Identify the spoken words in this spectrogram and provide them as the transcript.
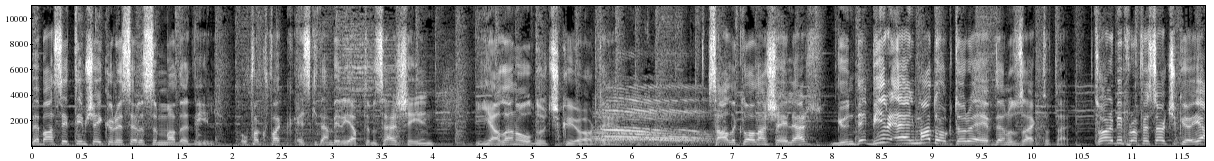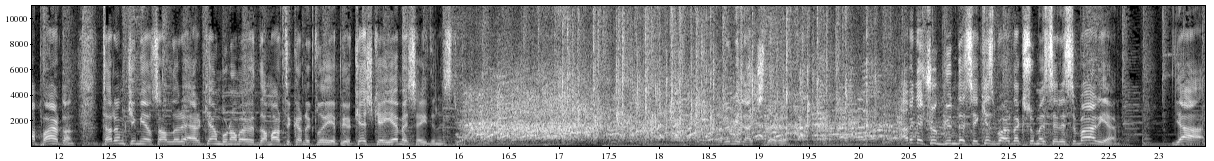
Ve bahsettiğim şey küresel ısınma da değil. Ufak ufak eskiden beri yaptığımız her şeyin yalan olduğu çıkıyor ortaya. Sağlıklı olan şeyler günde bir elma doktoru evden uzak tutar. Sonra bir profesör çıkıyor. Ya pardon tarım kimyasalları erken bunama ve damar tıkanıklığı yapıyor. Keşke yemeseydiniz diyor. Tarım ilaçları. Abi de şu günde 8 bardak su meselesi var ya. Ya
